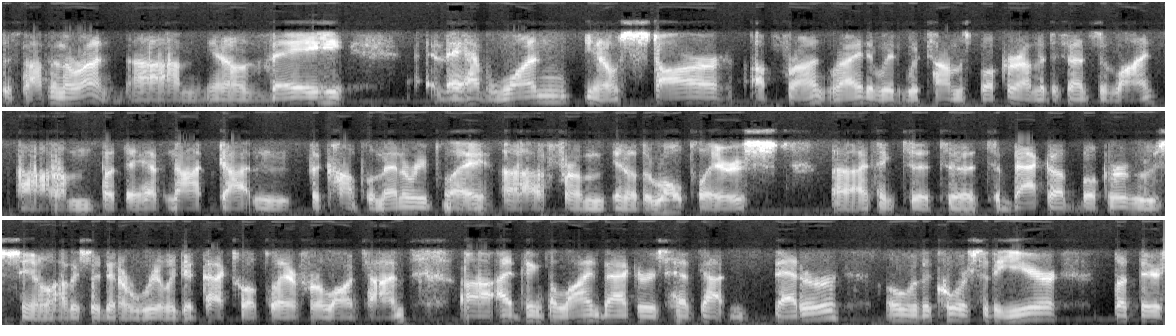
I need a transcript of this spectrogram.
to stopping the run. Um, you know, they they have one, you know, star up front, right, with, with Thomas Booker on the defensive line, um, but they have not gotten the complementary play uh, from, you know, the role players uh, I think to, to to back up Booker, who's you know obviously been a really good Pac-12 player for a long time. Uh, I think the linebackers have gotten better over the course of the year, but they're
